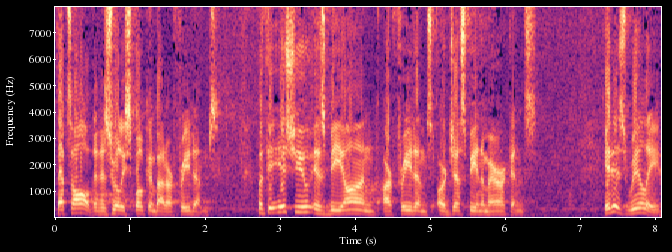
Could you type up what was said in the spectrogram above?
That's all that is really spoken about our freedoms. But the issue is beyond our freedoms or just being Americans. It is really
